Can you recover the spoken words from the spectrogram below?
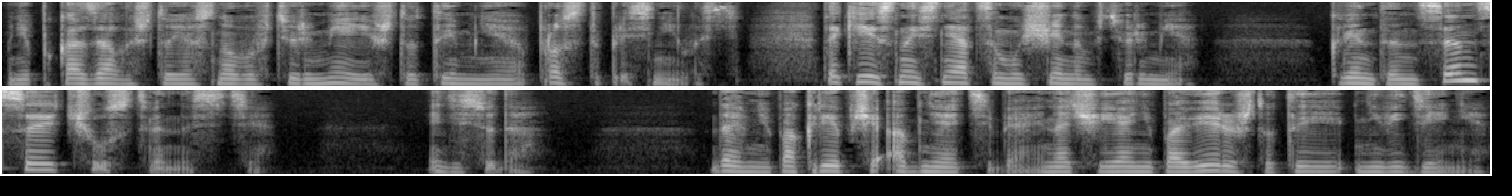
«Мне показалось, что я снова в тюрьме и что ты мне просто приснилась. Такие сны снятся мужчинам в тюрьме. Квинтэссенция чувственности. Иди сюда. Дай мне покрепче обнять тебя, иначе я не поверю, что ты не видение».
